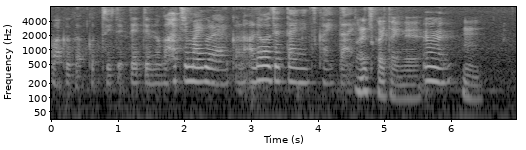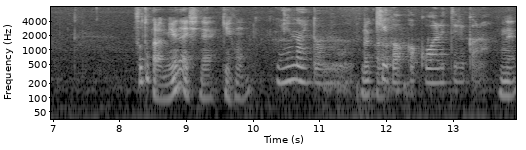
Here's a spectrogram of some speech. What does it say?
枠がくっついててっていうのが8枚ぐらいあるからあれを絶対に使いたい。あれ使いたいね。うん。うん。外から見えないしね基本。見えないと思う。木が囲われてるから。ね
